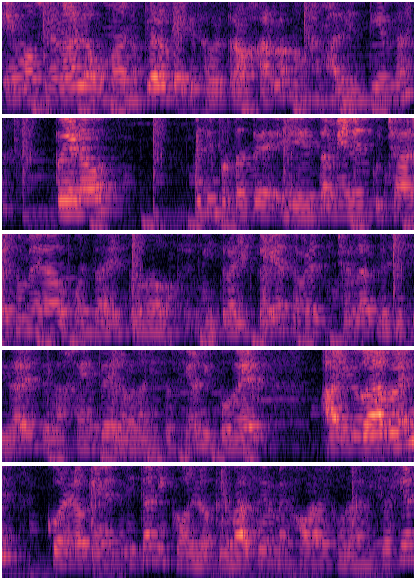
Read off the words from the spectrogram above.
emocional o humano. Claro que hay que saber trabajarlo, no me malentiendan, pero es importante eh, también escuchar, eso me he dado cuenta en toda mi trayectoria, saber escuchar las necesidades de la gente, de la organización y poder ayudarles con lo que necesitan y con lo que va a ser mejor a su organización.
